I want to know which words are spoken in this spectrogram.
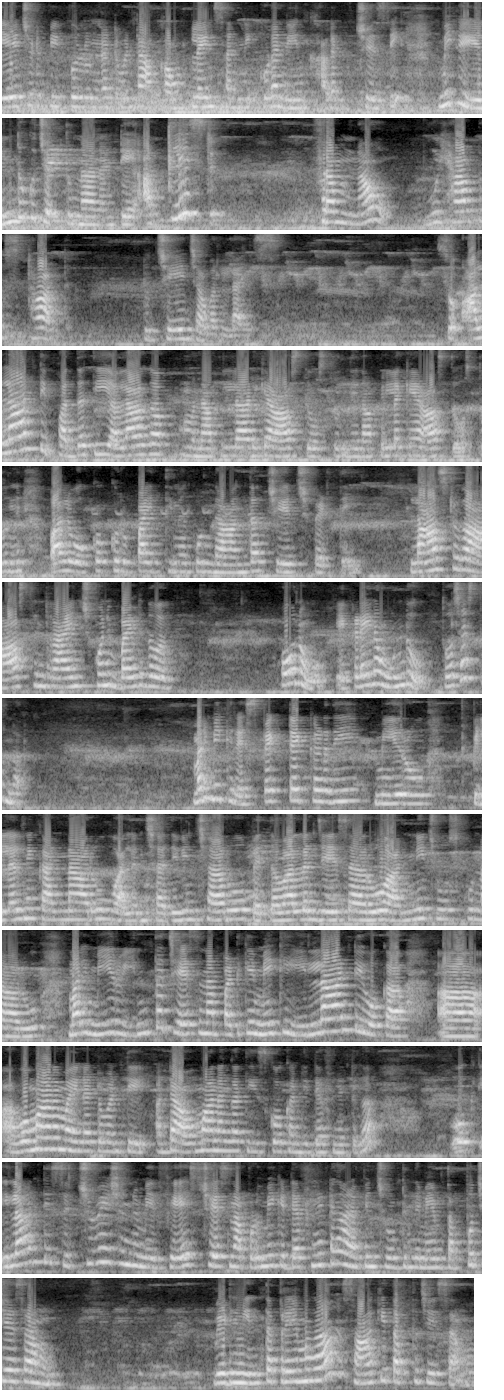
ఏజ్డ్ పీపుల్ ఉన్నటువంటి ఆ కంప్లైంట్స్ అన్నీ కూడా నేను కలెక్ట్ చేసి మీకు ఎందుకు చెప్తున్నానంటే at least from now we have to start to change our life so అలాంటి పద్ధతి అలాగా నా పిల్లాడికే ఆస్తి వస్తుంది నా పిల్లకే ఆస్తి వస్తుంది. వాళ్ళు ఒక్కొక్క రూపాయి తినకుండా అంతా చేర్చి పెడితే లాస్ట్గా ఆస్తిని రాయించుకొని బయట దో పో నువ్వు. ఎక్కడైనా ఉండు. తోసేస్తున్నారు. మరి మీకు రెస్పెక్ట్ ఎక్కడిది? మీరు పిల్లల్ని కన్నారు వాళ్ళని చదివించారు పెద్దవాళ్ళని చేశారు అన్నీ చూసుకున్నారు. మరి మీరు ఇంత చేసినప్పటికీ మీకు ఇలాంటి ఒక అవమానమైనటువంటి అంటే అవమానంగా తీసుకోకండి డెఫినెట్గా ఇలాంటి సిచ్యువేషన్ని మీరు ఫేస్ చేసినప్పుడు మీకు డెఫినెట్గా అనిపించి ఉంటుంది మేము తప్పు చేశాము. వీటిని ఇంత ప్రేమగా సాకి తప్పు చేశాము.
